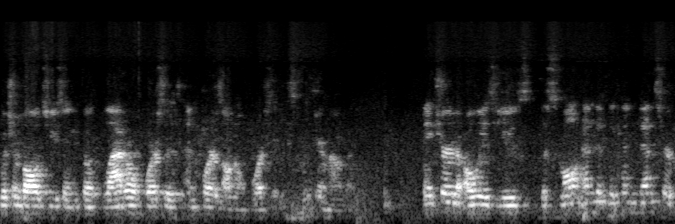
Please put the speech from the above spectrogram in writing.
which involves using both lateral forces and horizontal forces with your amalgam. Make sure to always use the small end of the condenser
